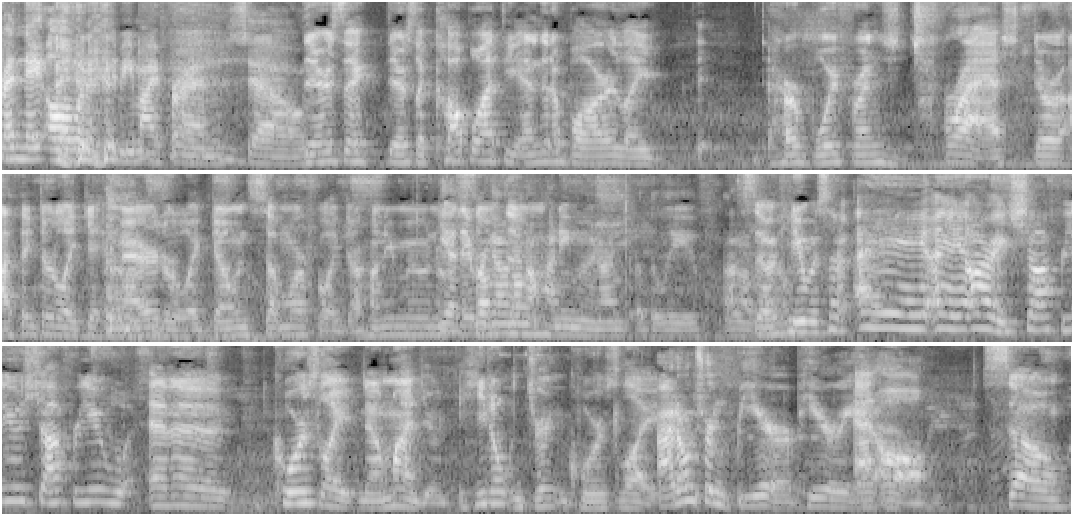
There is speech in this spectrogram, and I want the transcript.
and they all wanted to be my friend, so. There's a there's a couple at the end of the bar. Like, her boyfriend's trash. They're I think they're like getting married or like going somewhere for like their honeymoon. Or something. yeah, they something. were going on a honeymoon, I believe. I don't So know. he was like, hey, hey, all right, shot for you, shot for you, and a Coors Light. Now, mind you, he don't drink Coors Light. I don't drink beer, period. at all. So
